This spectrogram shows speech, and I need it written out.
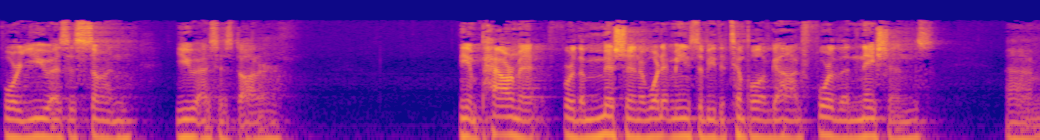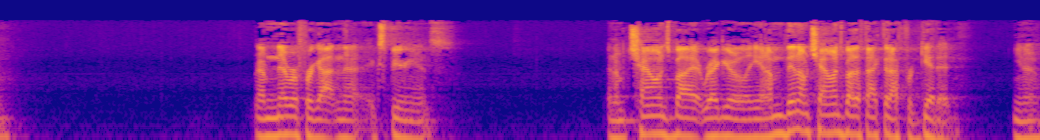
for you as his son, you as his daughter. The empowerment for the mission of what it means to be the temple of God for the nations. Um, I've never forgotten that experience and I'm challenged by it regularly, and I'm, then I'm challenged by the fact that I forget it, you know.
